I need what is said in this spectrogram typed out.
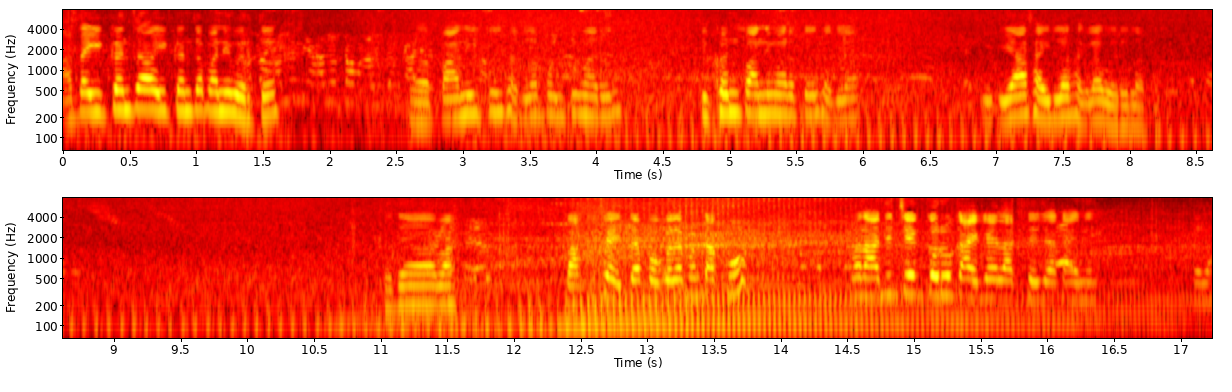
आता इकडचा इकडचं पाणी भरतंय. अं, पाणी इथून सगळं पलटी मारेल तिखंड पाणी मारतंय सगळं. या साईडला सगळा भरेल आता. तर त्या बा बाकीच्या आहेत त्या पकोल्या पण टाकू. पण आधी चेक करू काय काय लागते त्या काय नाही. चला.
